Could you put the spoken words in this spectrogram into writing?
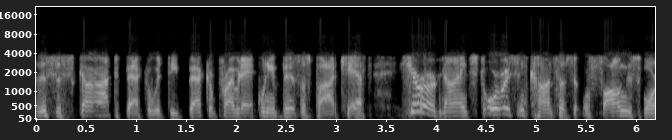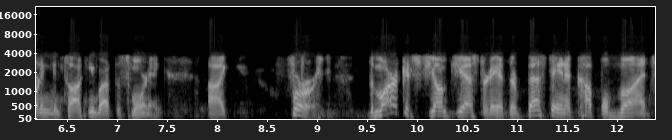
This is Scott Becker with the Becker Private Equity and Business Podcast. Here are nine stories and concepts that we're following this morning and talking about this morning. Uh, first, the markets jumped yesterday at their best day in a couple months,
